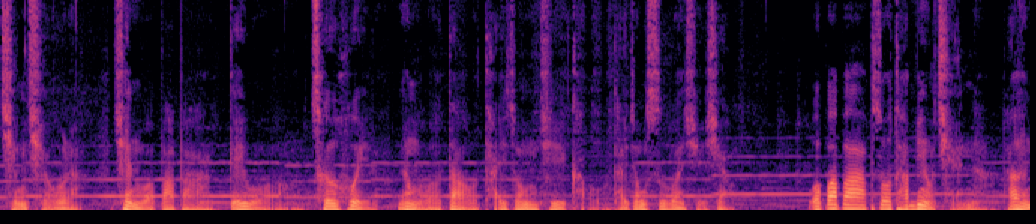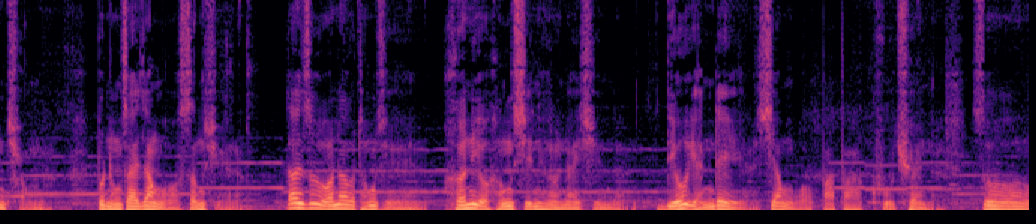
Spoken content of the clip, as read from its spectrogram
请求了，劝我爸爸给我车费了，让我到台中去考台中师范学校。我爸爸说他没有钱了，他很穷了，不能再让我升学了。但是我那个同学很有恒心、很有耐心的，流眼泪向我爸爸苦劝了，说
